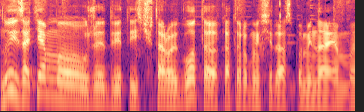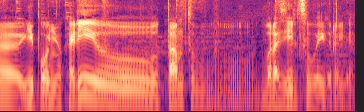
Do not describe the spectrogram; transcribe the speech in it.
Ну и затем э, уже 2002 год, э, который мы всегда вспоминаем, э, Японию, Корею, там-то бразильцы выиграли.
